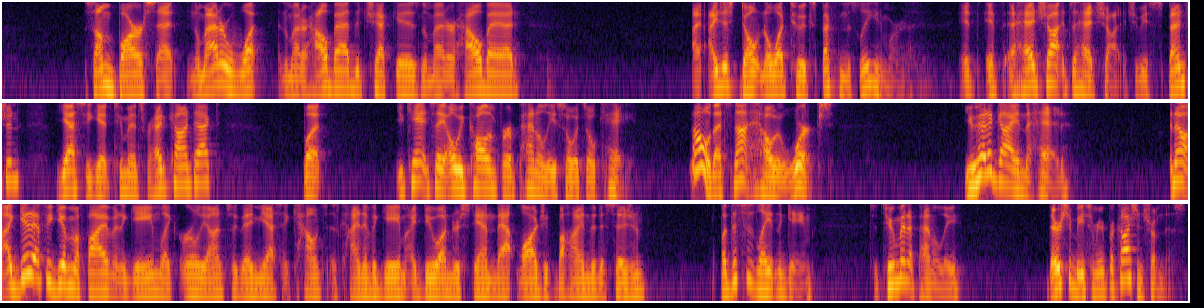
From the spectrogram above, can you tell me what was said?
some bar set, no matter what, no matter how bad the check is, no matter how bad. I, I just don't know what to expect from this league anymore. It, if a headshot, it's a headshot. It should be a suspension. Yes, you get two minutes for head contact, but you can't say, oh, we call him for a penalty, so it's okay. No, that's not how it works. You hit a guy in the head. Now, I get it if you give him a five in a game, like early on, so then yes, it counts as kind of a game. I do understand that logic behind the decision. But this is late in the game. It's a two minute penalty. There should be some repercussions from this.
